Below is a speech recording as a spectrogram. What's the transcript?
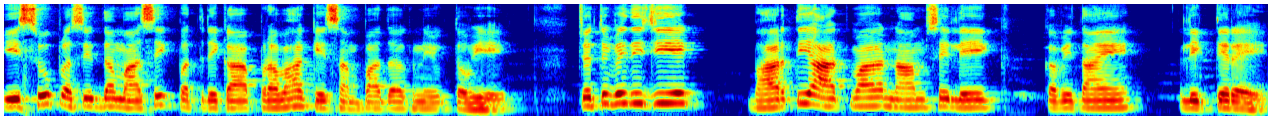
ये सुप्रसिद्ध मासिक पत्रिका प्रभा के संपादक नियुक्त हुए। चतुर्वेदी जी एक भारतीय आत्मा नाम से लेख कविताएँ लिखते रहे।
